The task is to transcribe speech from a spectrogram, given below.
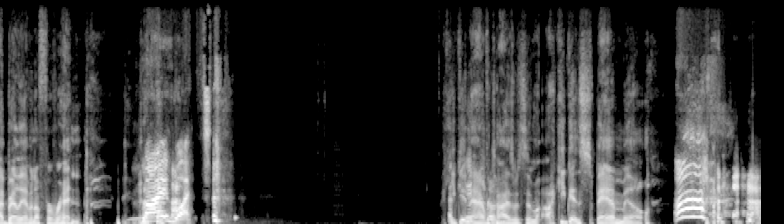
I barely have enough for rent. Buy what? I keep getting advertisements. In my, I keep getting spam mail ah!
